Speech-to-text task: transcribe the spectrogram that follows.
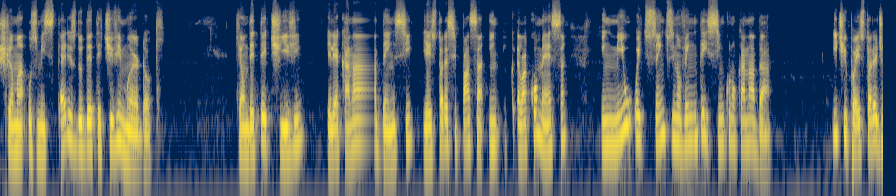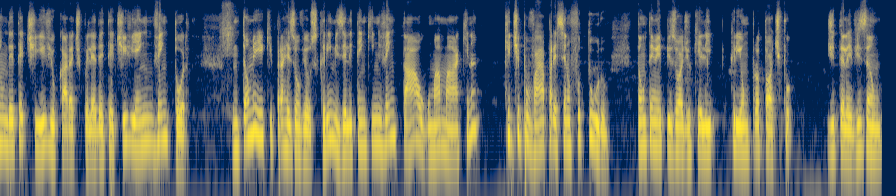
Chama Os Mistérios do Detetive Murdoch, que é um detetive, ele é canadense e a história se passa em, ela começa em 1895 no Canadá. E tipo, é a história de um detetive, o cara tipo, ele é detetive e é inventor. Então meio que para resolver os crimes, ele tem que inventar alguma máquina que tipo vai aparecer no futuro. Então tem um episódio que ele cria um protótipo de televisão,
